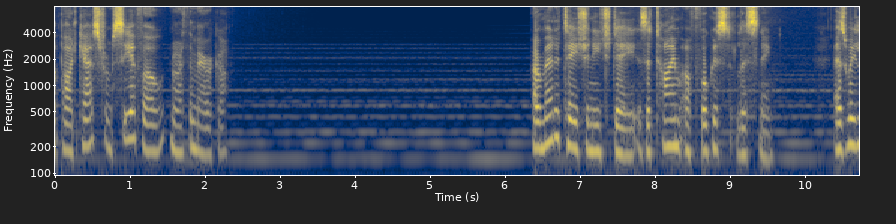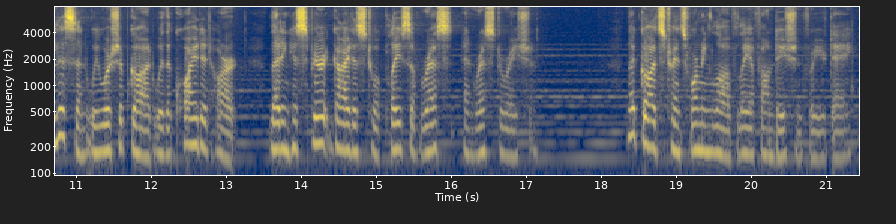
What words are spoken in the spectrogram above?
a podcast from CFO North America. Our meditation each day is a time of focused listening. As we listen, we worship God with a quieted heart, letting His Spirit guide us to a place of rest and restoration. Let God's transforming love lay a foundation for your day.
